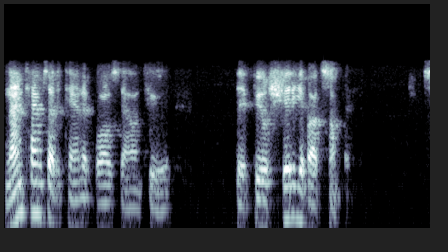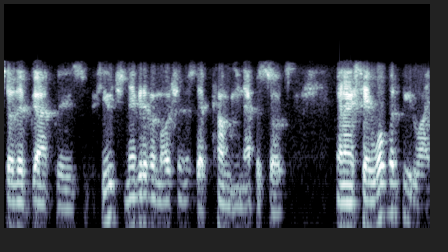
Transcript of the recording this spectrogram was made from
nine times out of ten, it boils down to they feel shitty about something. So they've got these huge negative emotions that come in episodes. And I say, what would it be like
